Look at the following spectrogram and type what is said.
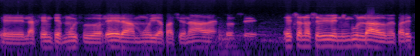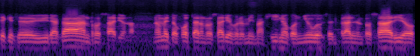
Eh, la gente es muy futbolera, muy apasionada, entonces eso no se vive en ningún lado, me parece que se debe vivir acá, en Rosario, no, no me tocó estar en Rosario, pero me imagino con Newell Central en Rosario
